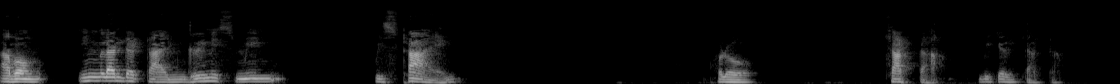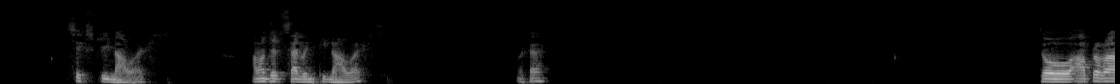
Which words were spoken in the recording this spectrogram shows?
এবং ইংল্যান্ডের টাইম গ্রিনিস মিন উইস টাইম হলো চারটা, বিকেল চারটা। সিক্সটিন আওয়ার্স আমাদের সেভেন্টিন আওয়ার্স ওকে তো আপনারা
